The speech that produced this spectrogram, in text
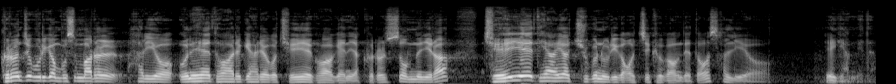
그런즉 우리가 무슨 말을 하리요 은혜에 더하게 하려고 죄에 거하겠느냐 그럴 수 없느니라 죄에 대하여 죽은 우리가 어찌 그 가운데 더 살리요 얘기합니다.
